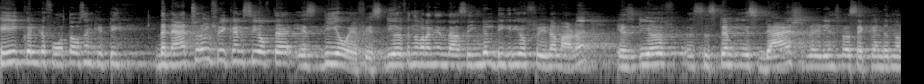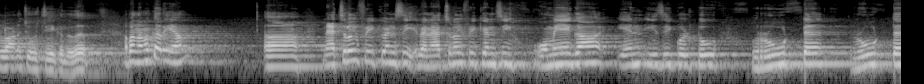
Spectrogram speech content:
കെ ഇക്വലന്റ് ഫോർ തൗസൻഡ് കിട്ടി. The natural frequency of the S D O F S D O F എന്ന് പറഞ്ഞാൽ എന്താ? സിംഗിൾ ഡിഗ്രി ഓഫ് ഫ്രീഡം ആണ്. S D O F system is dash radians per second എന്നുള്ളതാണ് ചോദിച്ചേക്കുന്നത്. അപ്പോൾ നമുക്കറിയാം നാച്ചുറൽ ഫ്രീക്വൻസി അല്ല natural frequency omega N is equal to root root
